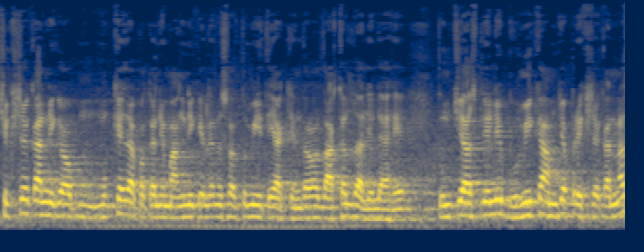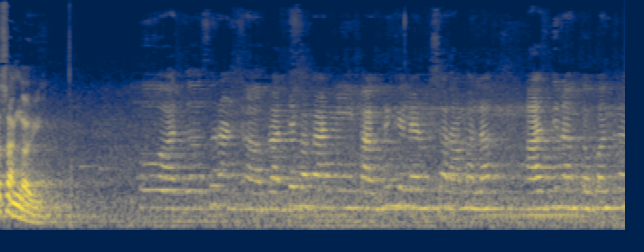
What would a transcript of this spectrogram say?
शिक्षकांनी किंवा मुख्याध्यापकांनी मागणी केल्यानुसार तुम्ही इथे या केंद्रावर दाखल झालेले आहे. तुमची असलेली भूमिका आमच्या प्रेक्षकांना सांगावी हो आज सरां अ, प्राध्यापकांनी केल्यानुसार आम्हाला आज दिनांक पंधरा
